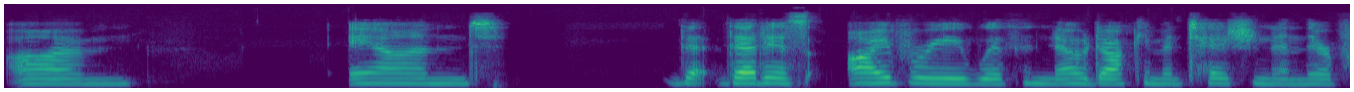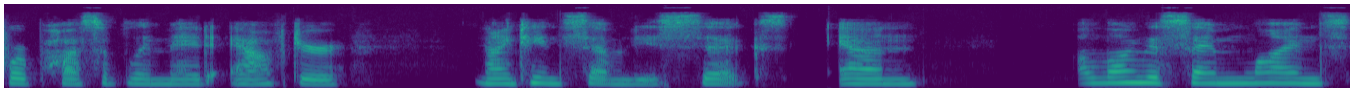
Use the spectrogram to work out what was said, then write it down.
Um, and that that is ivory with no documentation and therefore possibly made after 1976. And along the same lines,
